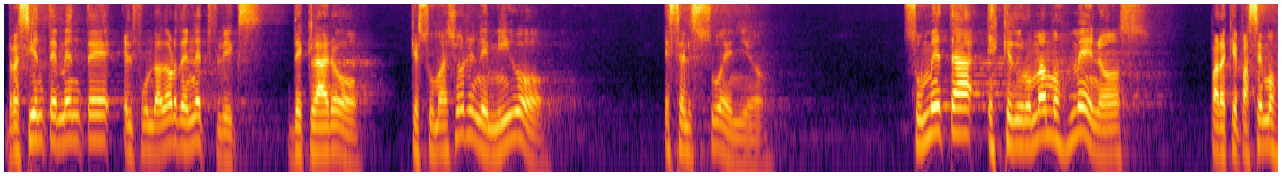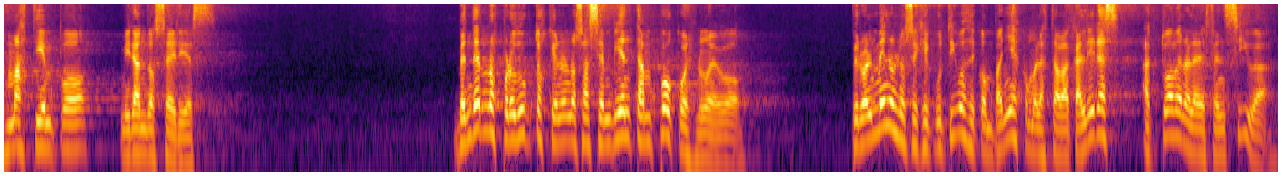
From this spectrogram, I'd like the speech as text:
Recientemente, el fundador de Netflix declaró que su mayor enemigo es el sueño. Su meta es que durmamos menos para que pasemos más tiempo mirando series. Vendernos productos que no nos hacen bien tampoco es nuevo. Pero al menos los ejecutivos de compañías como las tabacaleras actuaban a la defensiva.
